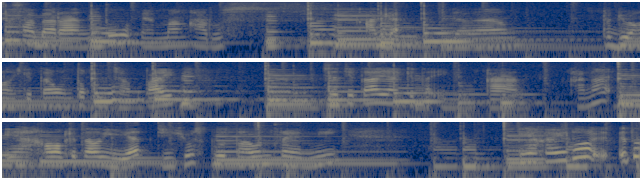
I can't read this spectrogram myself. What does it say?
kesabaran tuh memang harus ada dalam perjuangan kita untuk mencapai cita-cita yang kita inginkan. Karena ya kalau kita lihat Jihyo 10 tahun training ya kayak itu itu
